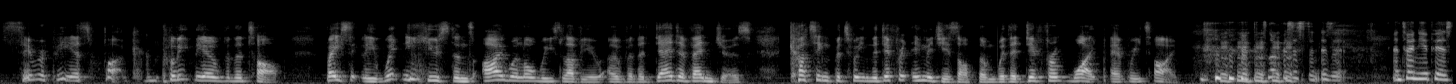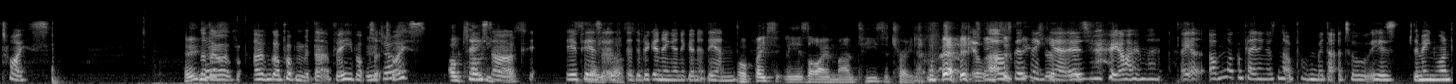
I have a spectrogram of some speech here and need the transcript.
syrupy as fuck, completely over the top. Basically Whitney Houston's "I Will Always Love You" over the dead Avengers, cutting between the different images of them with a different wipe every time. It's not consistent, is it? And Tony appears twice. Who Not does? I haven't got a problem with that, but he pops Who up does? twice. Oh, Tony Tony Stark. does. He appears Yeah, he at, at the beginning and again at the end. Well, basically, his Iron Man teaser trailer. I was going to think, yeah, it's very Iron Man. I, I'm not complaining. There's not a problem with that at all. He is the main one.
